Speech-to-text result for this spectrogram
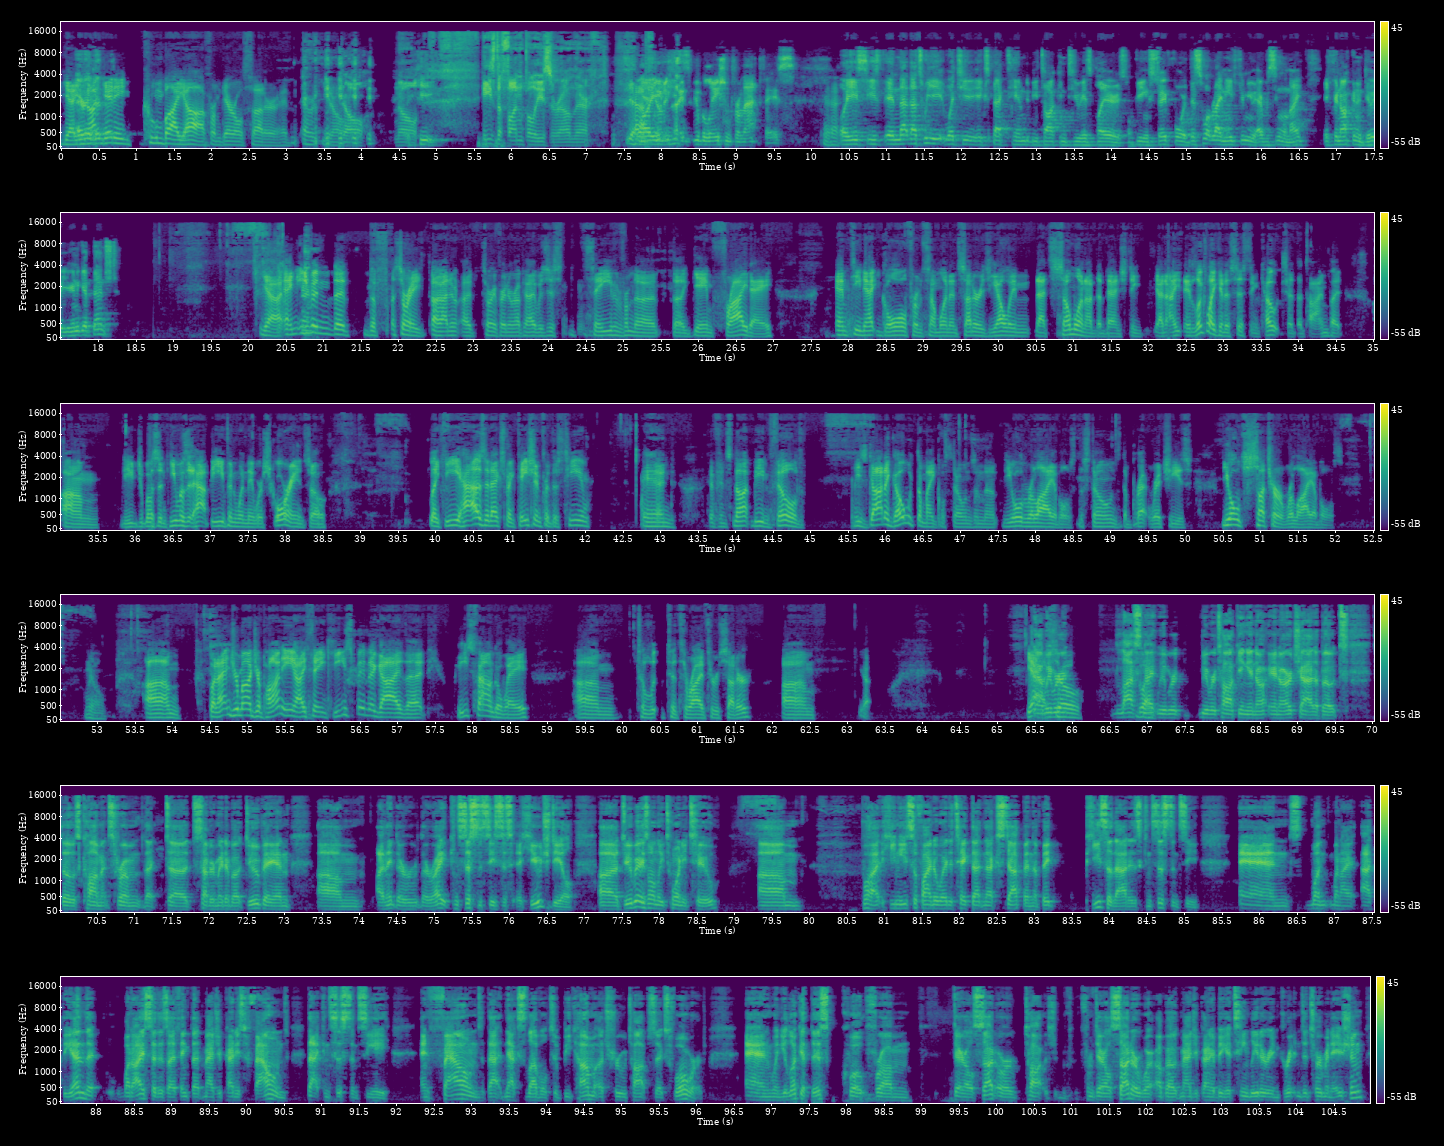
yeah. you're not getting kumbaya from Daryl Sutter, and you know, no, no. He, he's the fun police around there. Yeah, well, don't expect jubilation from that face. Well, he's he's and that, that's what you, what you expect him to be talking to his players, being straightforward. This is what I need from you every single night. If you're not going to do it, you're going to get benched. Yeah, and even the the sorry, uh, I don't. Uh, sorry for interrupting. I was just saying, even from the the game Friday, empty net goal from someone, and Sutter is yelling at someone on the bench. To, and I, it looked like an assistant coach at the time, but um, he wasn't. He wasn't happy even when they were scoring. So, like, he has an expectation for this team, and if it's not being filled, he's got to go with the Michael Stones and the the old reliables, the Stones, the Brett Ritchies, the old Sutter reliables. You know, um, but Andrew Mangiapane, I think he's been a guy that he's found a way um, to to thrive through Sutter. Um. Yeah, Yeah, we so- were last night. We were we were talking in our in our chat about those comments from that uh, Sutter made about Dubé, and um, I think they're they're right. Consistency is a huge deal. Uh, Dubé is only twenty two, um, but he needs to find a way to take that next step, and a big piece of that is consistency. And when when I at the end that what I said is I think that Mangiapane's found that consistency and found that next level to become a true top six forward. And when you look at this quote from Daryl Sutter or talk, from Daryl Sutter where, about Mangiapane being a team leader in grit and determination,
